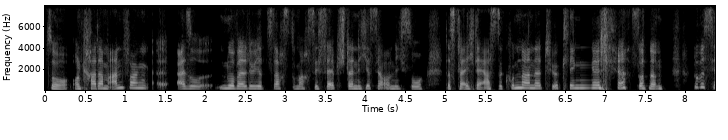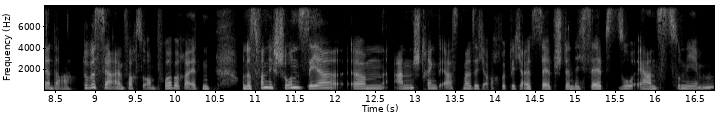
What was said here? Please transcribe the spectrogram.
So, und gerade am Anfang, äh, also nur weil du jetzt sagst, du machst dich selbstständig, ist ja auch nicht so, dass gleich der erste Kunde an der Tür klingelt, ja, sondern du bist ja da. Du bist ja einfach so am Vorbereiten. Und das fand ich schon sehr ähm, anstrengend, erstmal sich auch wirklich als selbstständig selbst so ernst zu nehmen,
